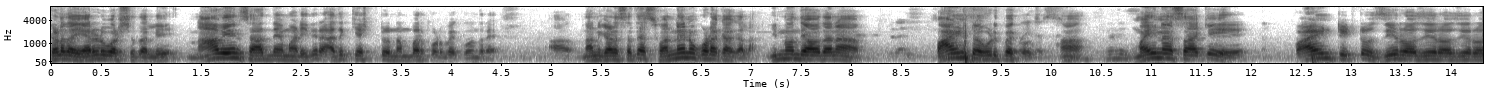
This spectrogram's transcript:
ಕಳೆದ ಎರಡು ವರ್ಷದಲ್ಲಿ ನಾವೇನು ಸಾಧನೆ ಮಾಡಿದ್ದೀರಿ, ಅದಕ್ಕೆಷ್ಟು ನಂಬರ್ ಕೊಡಬೇಕು ಅಂದರೆ ನನಗೆ ಅನಿಸುತ್ತೆ ಸೊನ್ನೆನೂ ಕೊಡೋಕ್ಕಾಗಲ್ಲ. ಇನ್ನೊಂದು ಯಾವುದನ ಪಾಯಿಂಟ್ ಹುಡುಕ್ಬೇಕು. ಹಾಂ. ಮೈನಸ್ ಹಾಕಿ ಪಾಯಿಂಟ್ ಇಟ್ಟು zero zero zero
